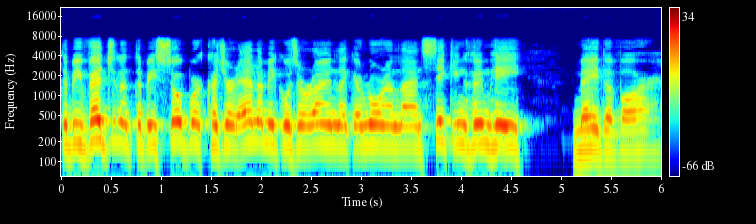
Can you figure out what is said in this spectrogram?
To be vigilant, to be sober, because your enemy goes around like a roaring lion, seeking whom he may devour.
